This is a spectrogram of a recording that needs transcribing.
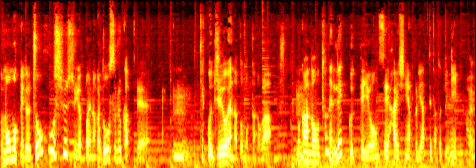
もう思ったけど、情報収集やっぱりなんかどうするかってうん。結構重要やなと思ったのが、僕あの、去年レックっていう音声配信アプリやってた時に、はいはい。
